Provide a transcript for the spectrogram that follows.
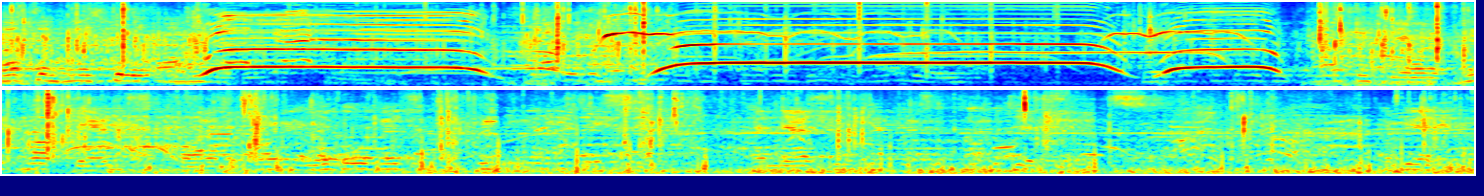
Tustin High School Audience. Woo! Hip hop local the and national competitions. Again,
